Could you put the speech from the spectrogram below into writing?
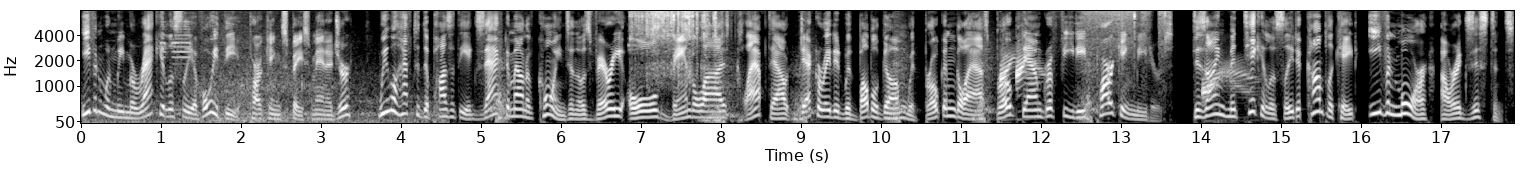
Even when we miraculously avoid the parking space manager, we will have to deposit the exact amount of coins in those very old, vandalized, clapped out, decorated with bubble gum, with broken glass, broke down, graffitied parking meters, designed meticulously to complicate even more our existence.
